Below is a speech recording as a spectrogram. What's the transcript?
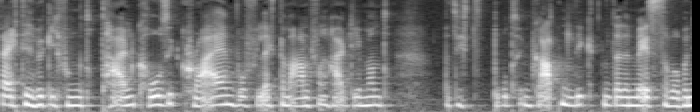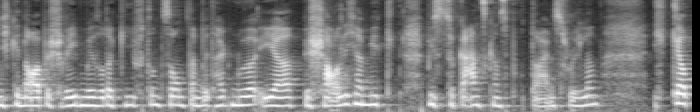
Reicht ja wirklich vom totalen Cozy Crime, wo vielleicht am Anfang halt jemand dass ich tot im Garten liegt mit einem Messer, wo aber nicht genauer beschrieben ist oder Gift und so und dann wird halt nur eher beschaulich ermittelt, bis zu ganz, ganz brutalen Thrillern. Ich glaube,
